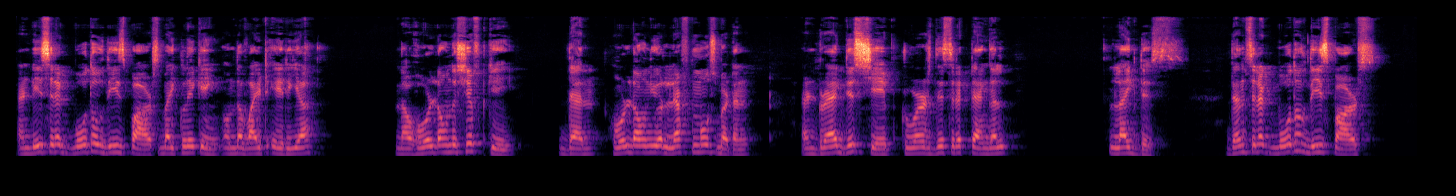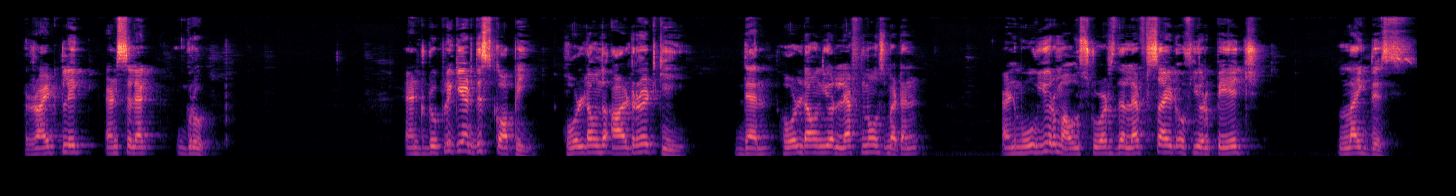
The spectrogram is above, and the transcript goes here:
and deselect both of these parts by clicking on the white area. Now hold down the shift key then hold down your left mouse button and drag this shape towards this rectangle like this. Then select both of these parts, right click and select group. And to duplicate this copy, hold down the alternate key, then hold down your left mouse button and move your mouse towards the left side of your page like this.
